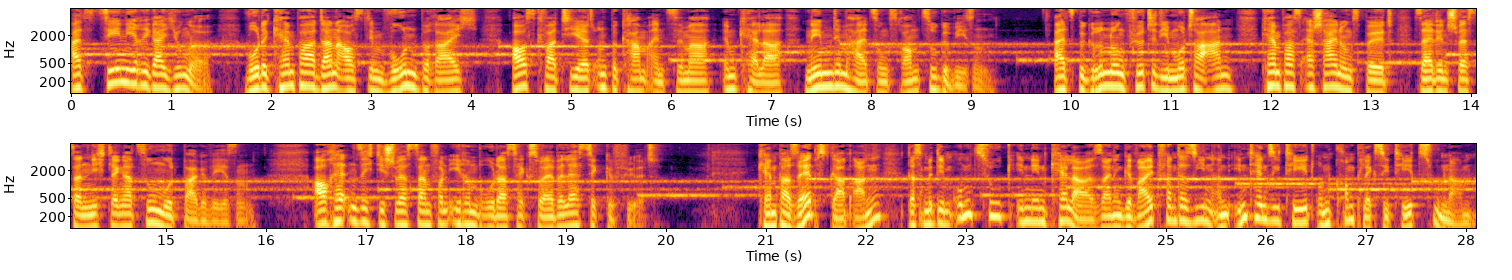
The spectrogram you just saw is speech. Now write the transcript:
Als zehnjähriger Junge wurde Kemper dann aus dem Wohnbereich ausquartiert und bekam ein Zimmer im Keller neben dem Heizungsraum zugewiesen. Als Begründung führte die Mutter an, Kempers Erscheinungsbild sei den Schwestern nicht länger zumutbar gewesen. Auch hätten sich die Schwestern von ihrem Bruder sexuell belästigt gefühlt. Kemper selbst gab an, dass mit dem Umzug in den Keller seine Gewaltfantasien an Intensität und Komplexität zunahmen.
